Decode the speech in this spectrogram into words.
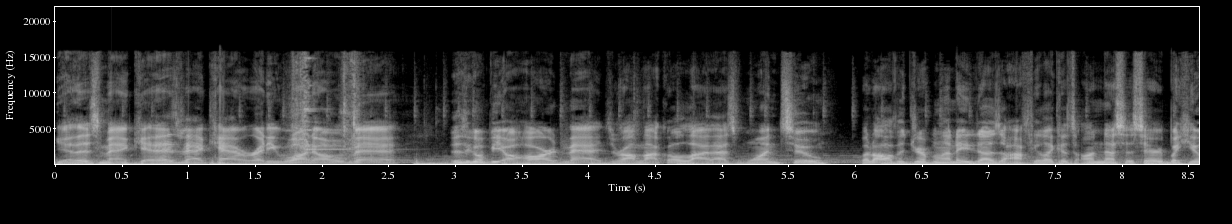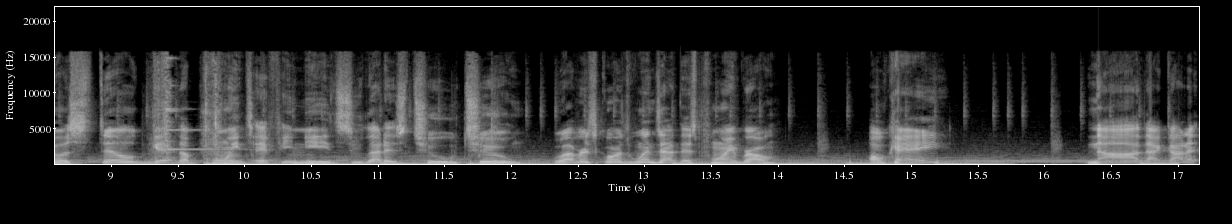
Yeah, this man Cap, this man Cat already 1-0, man. This is gonna be a hard match, bro. I'm not gonna lie. That's 1-2. But all the dribbling that he does, I feel like it's unnecessary. But he'll still get the points if he needs to. That is 2-2. Whoever scores wins at this point, bro. Okay. Nah, that gotta...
